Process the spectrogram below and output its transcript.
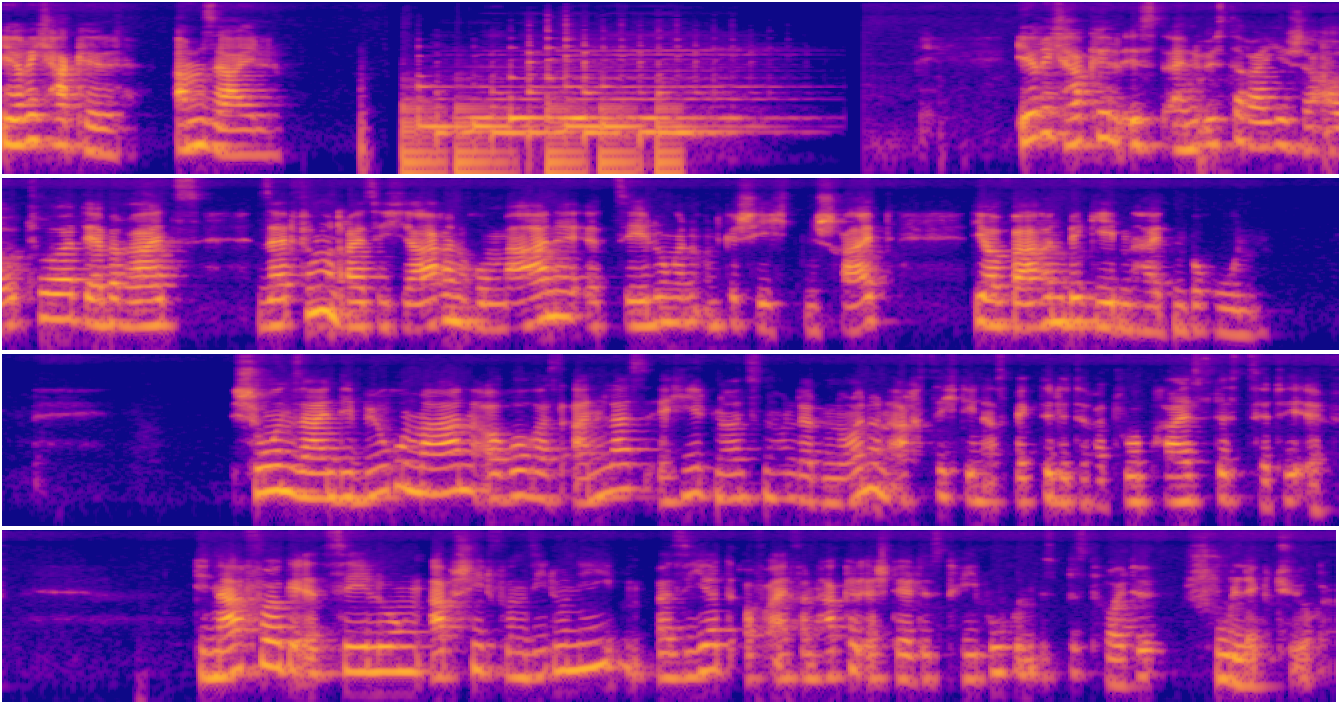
Erich Hackel Am Seil Erich Hackel ist ein österreichischer Autor, der bereits seit 35 Jahren Romane, Erzählungen und Geschichten schreibt, die auf wahren Begebenheiten beruhen. Schon sein Debütroman Auroras Anlass erhielt 1989 den Aspekte Literaturpreis des ZDF. Die Nachfolgeerzählung Abschied von Sidonie basiert auf ein von Hackel erstelltes Drehbuch und ist bis heute Schullektüre.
